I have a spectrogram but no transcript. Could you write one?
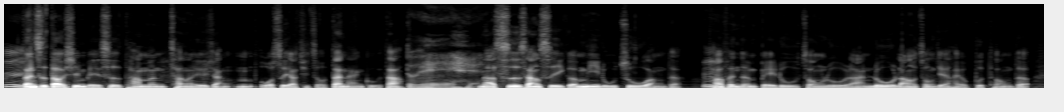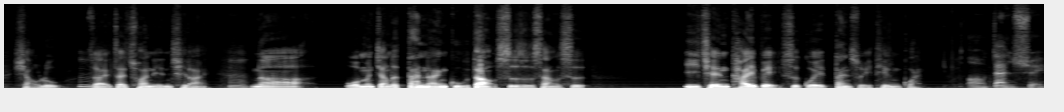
嗯，但是到新北市他们常常又讲，嗯，我是要去走淡南古道。对，那事实上是一个密如蛛网的，它嗯分成北路、中路、南路，然后中间还有不同的小路嗯。再再串联起来。嗯。那我们讲的淡南古道，事实上是以前台北是归淡水天管，哦，淡水，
